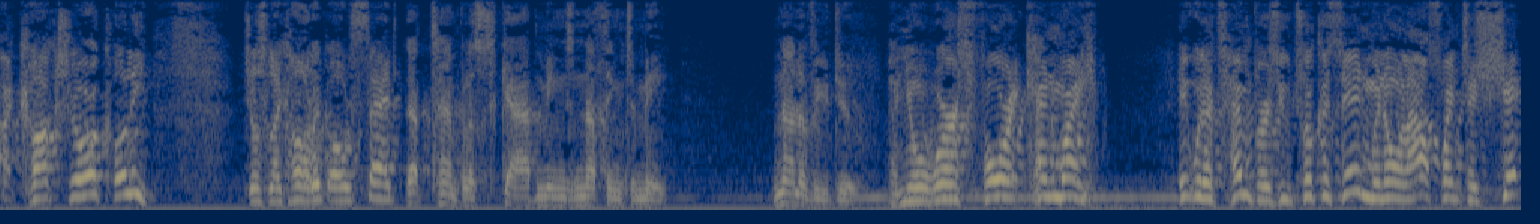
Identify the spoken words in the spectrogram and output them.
A cocksure, Cully. Just like Hornigold said. That Templar scab means nothing to me. None of you do. And you're worse for it, Kenway. It were the Templars who took us in when all else went to shit.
